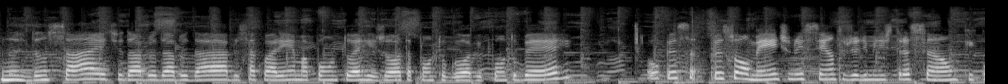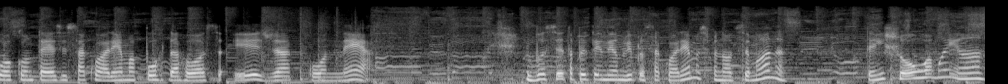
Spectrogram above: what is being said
no, no site www.saquarema.rj.gov.br ou pessoalmente nos centros de administração que acontece em Saquarema, Porto da Roça e Jaconé. E você está pretendendo vir para Saquarema esse final de semana? Tem show amanhã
